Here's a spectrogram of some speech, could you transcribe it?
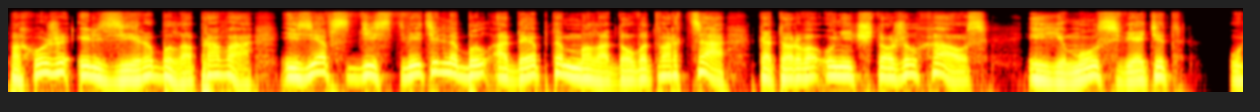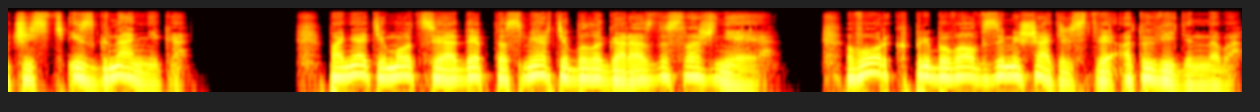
Похоже, Эльзира была права, и Зевс действительно был адептом молодого Творца, которого уничтожил хаос, и ему светит участь изгнанника. Понять эмоции адепта смерти было гораздо сложнее. Ворк пребывал в замешательстве от увиденного.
